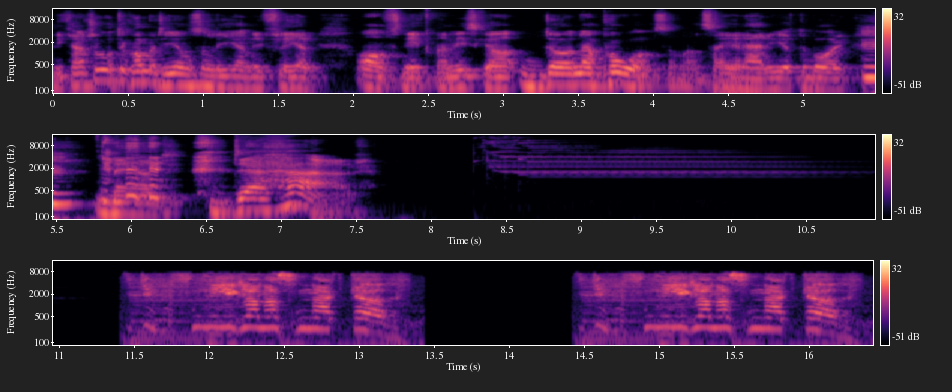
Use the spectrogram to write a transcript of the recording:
Vi kanske återkommer till Jönssonligan i fler avsnitt men vi ska döna på, som man säger här i Göteborg, med det här. Sniglarna snackar! Sniglarna snackar!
